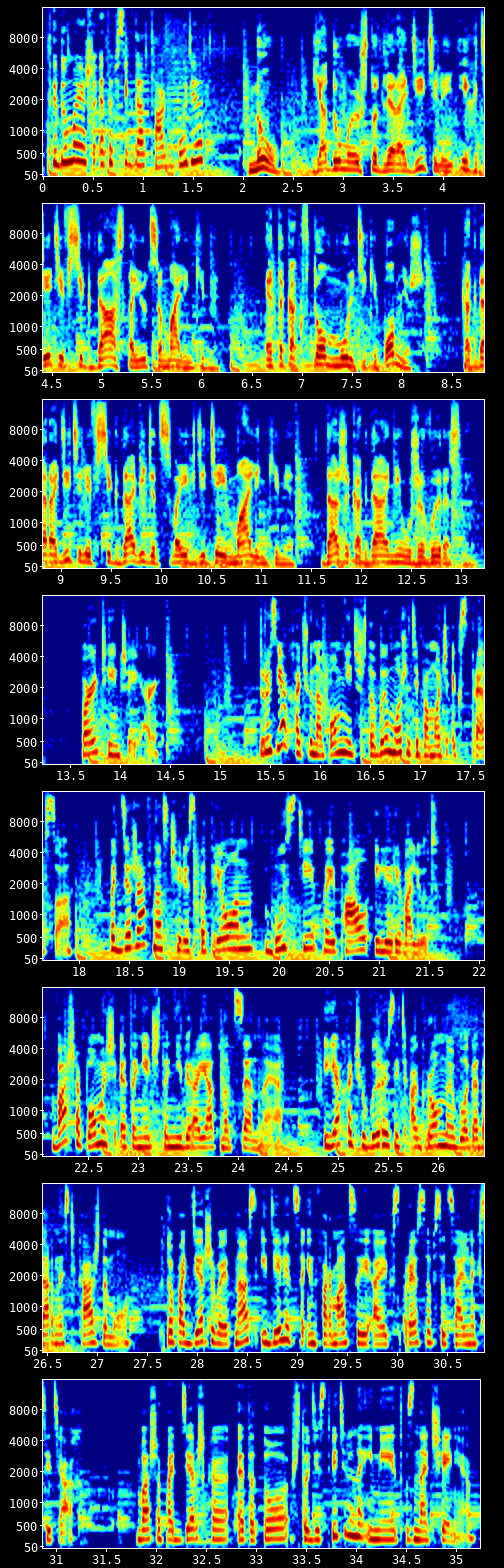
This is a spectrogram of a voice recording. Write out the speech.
Ты думаешь, это всегда так будет? Ну, я думаю, что для родителей их дети всегда остаются маленькими. Это как в том мультике, помнишь? Когда родители всегда видят своих детей маленькими, даже когда они уже выросли. Друзья, хочу напомнить, что вы можете помочь Экспрессо, поддержав нас через Patreon, Boosty, PayPal или Revolut. Ваша помощь — это нечто невероятно ценное, и я хочу выразить огромную благодарность каждому, кто поддерживает нас и делится информацией о Экспрессо в социальных сетях. Ваша поддержка — это то, что действительно имеет значение.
